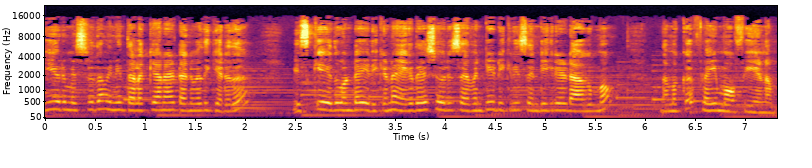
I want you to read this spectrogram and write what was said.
ഈ ഒരു മിശ്രിതം ഇനി തിളയ്ക്കാനായിട്ട് അനുവദിക്കരുത്. വിസ്ക് ചെയ്തുകൊണ്ടേ ഇരിക്കണം. ഏകദേശം ഒരു സെവന്റി ഡിഗ്രി സെന്റിഗ്രേഡ് ആകുമ്പോൾ നമുക്ക് ഫ്ലെയിം ഓഫ് ചെയ്യണം.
